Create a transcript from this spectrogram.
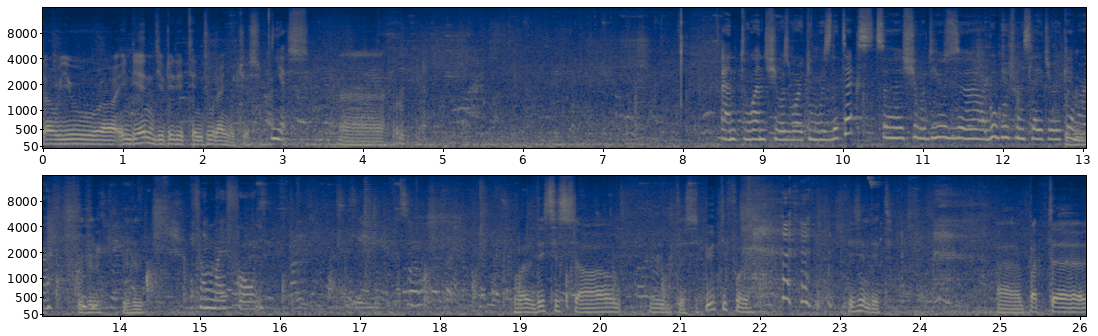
So you, uh, in the end, you did it in two languages. Yes. And when she was working with the text, uh, she would use a Google Translator camera from my phone. Well, this is uh, this is beautiful, isn't it? Uh, but uh,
